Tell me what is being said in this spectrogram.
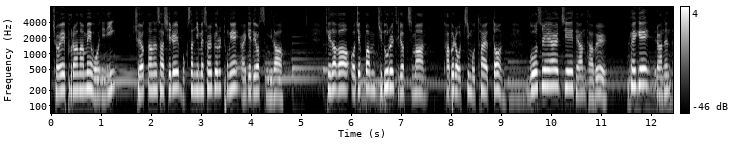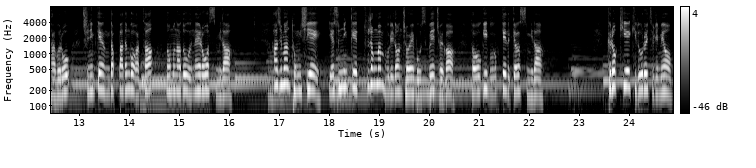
저의 불안함의 원인이 죄였다는 사실을 목사님의 설교를 통해 알게 되었습니다. 게다가 어젯밤 기도를 드렸지만 답을 얻지 못하였던 무엇을 해야 할지에 대한 답을 회개라는 답으로 주님께 응답받은 것 같아 너무나도 은혜로웠습니다. 하지만 동시에 예수님께 투정만 부리던 저의 모습의 죄가 더욱이 무겁게 느껴졌습니다. 그렇기에 기도를 드리며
